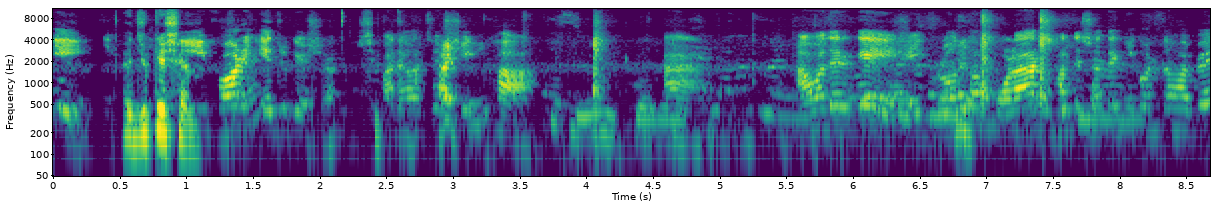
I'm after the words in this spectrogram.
কি এডুকেশন ই ফর এডুকেশন মানে হচ্ছে শিক্ষা। হ্যাঁ। আমাদেরকে এই গ্রন্থ পড়ার সাথে সাথে কি করতে হবে?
